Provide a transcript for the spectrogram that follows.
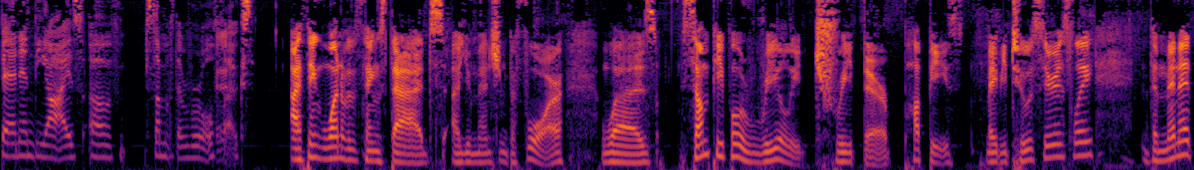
been in the eyes of some of the rural folks. I think one of the things that uh, you mentioned before was some people really treat their puppies maybe too seriously. The minute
